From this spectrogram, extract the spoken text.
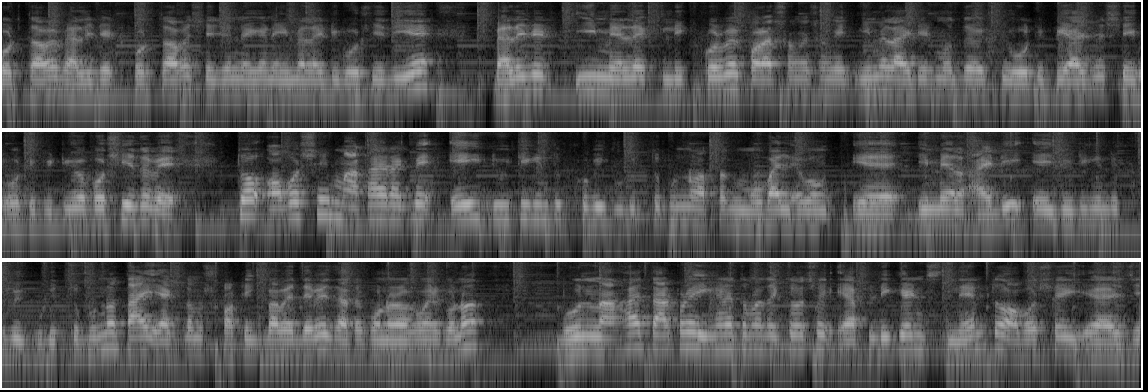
করতে হবে ভ্যালিডেট করতে হবে। সেই জন্য এখানে ইমেল আইডি বসিয়ে দিয়ে ভ্যালিডেট ইমেলে ক্লিক করবে, করার সঙ্গে সঙ্গে ইমেল আইডির মধ্যে একটি ওটিপি আসবে, সেই ওটিপিটিও বসিয়ে দেবে। তো অবশ্যই মাথায় রাখবে, এই দুইটি কিন্তু খুবই গুরুত্বপূর্ণ, অর্থাৎ মোবাইল এবং ইমেল আইডি এই দুইটি কিন্তু খুবই গুরুত্বপূর্ণ, তাই একদম সঠিকভাবে দেবে, যাতে কোনো রকমের কোনো ভুল না হয়। তারপরে এখানে তোমরা দেখতে পাচ্ছ অ্যাপ্লিকেন্টস নেম তো অবশ্যই যে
